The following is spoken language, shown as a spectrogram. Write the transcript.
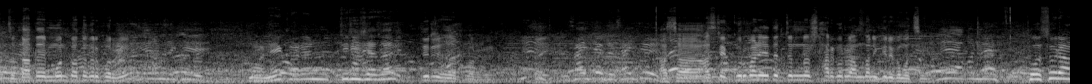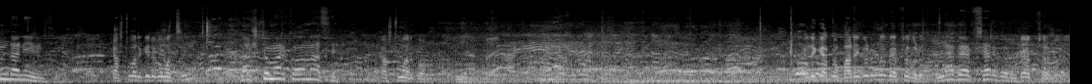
আচ্ছা তাতে মন কত করে পড়বে? মনে করেন তিরিশ হাজার? তিরিশ হাজার পড়বে আচ্ছা আজকে কুরবানি ঈদের জন্য সার গরুর আমদানি কীরকম আছে? প্রচুর আমদানি হয়েছে। কাস্টমার কীরকম আছে? কাস্টমার কম আছে। কাস্টমার কম এটা কি আপনার বাড়ি করুন না ব্যবসা করুন না ব্যবসার গরু। ব্যবসা করুন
